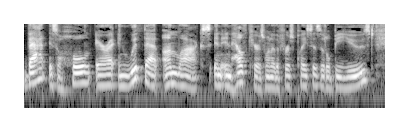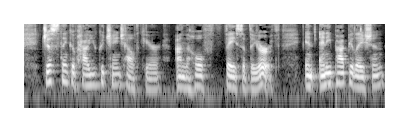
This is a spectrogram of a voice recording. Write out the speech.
That is a whole era, and with that unlocks, in, in healthcare is one of the first places it'll be used. Just think of how you could change healthcare on the whole face of the earth in any population,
